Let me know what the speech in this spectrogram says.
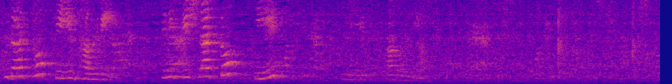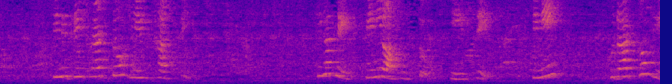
ক্ষুধার্ত হি ইজ হাংরি তিনি তৃষ্ণার্ত হি ইজ ইজ হাংরি তিনি তৃষ্ণার্ত হি ইজ থার্স্টি ঠিক আছে? তিনি অসুস্থ হি ইজ সিক তিনি ক্ষুধার্ত হি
